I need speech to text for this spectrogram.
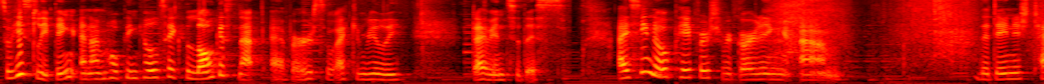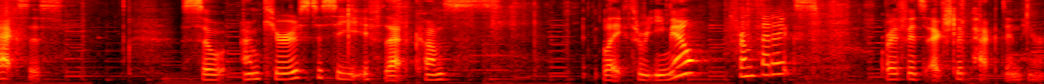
So he's sleeping and I'm hoping he'll take the longest nap ever so I can really dive into this. I see no papers regarding um, the Danish taxes so I'm curious to see if that comes like through email from FedEx or if it's actually packed in here.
